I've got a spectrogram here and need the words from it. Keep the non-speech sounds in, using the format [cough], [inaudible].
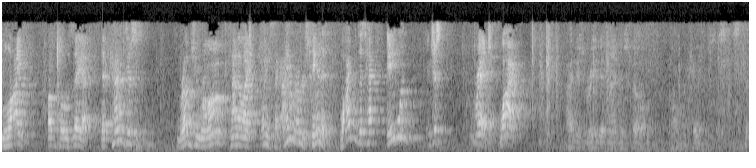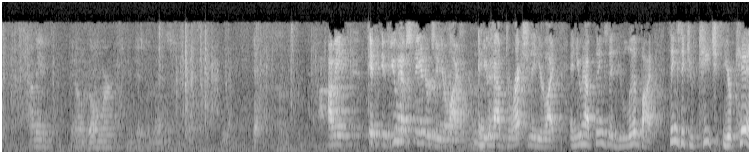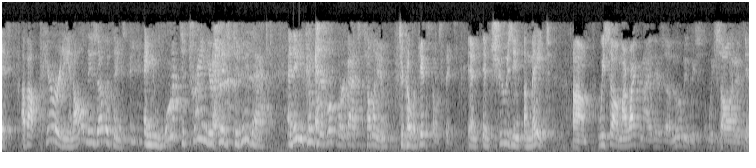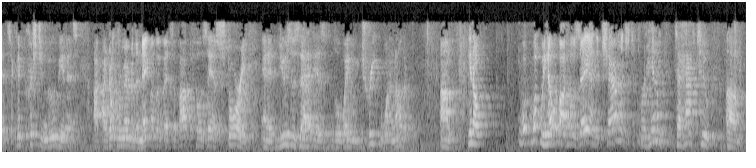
life of Hosea that kind of just rubs you wrong, kind of like, wait a second, I don't understand this. Why would this happen? Anyone? Just, Reg, why? I just read it and I just go, oh my goodness. I mean, you know, Gomer, he's just a mess. Yeah. I mean, if, if you have standards in your life and you have direction in your life and you have things that you live by, things that you teach your kids about purity and all these other things, and you want to train your kids to do that, and then you come to a book where God's telling him to go against those things and, and choosing a mate. Um, we saw, my wife and I, there's a movie we, we saw, and it's a good Christian movie, and it's I, don't remember the name of it, but it's about the Hosea story, and it uses that as the way we treat one another. Um, you know, what, what, we know about Hosea and the challenge to, for him to have to um,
